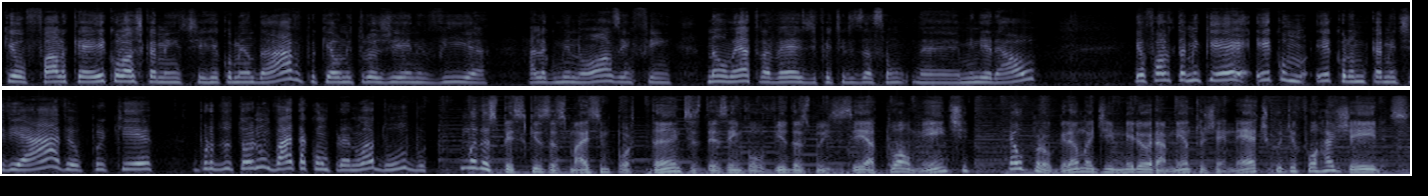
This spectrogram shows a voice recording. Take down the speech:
que eu falo que é ecologicamente recomendável, porque é o nitrogênio via a leguminosa, enfim, não é através de fertilização né, mineral. Eu falo também que é economicamente viável, porque o produtor não vai estar tá comprando um adubo. Uma das pesquisas mais importantes desenvolvidas no IZ atualmente é o Programa de Melhoramento Genético de Forrageiras.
